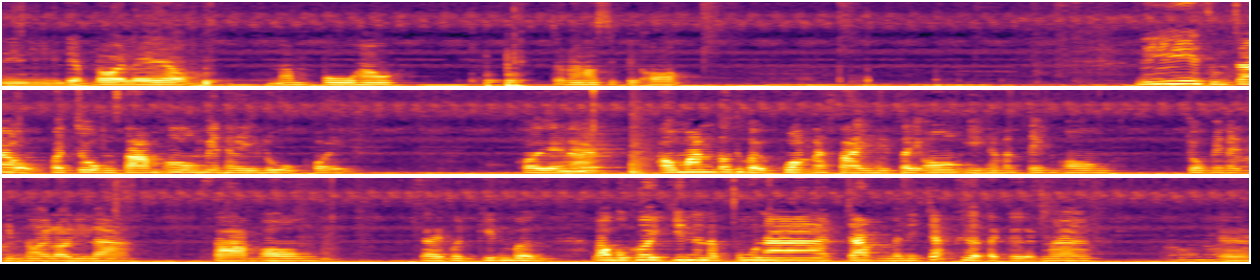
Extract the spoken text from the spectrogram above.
นี่เรียบร้อยแล้วนำปูเขาจาหน้าเขาสิไปอ้อ นี่สุมเจ้าคอยจงสามอองเม็ดให้ลูกคอยคอยอะนะเอามันตัวที่คอยควักนะใส่ให้ใส่อองอีกให้มันเต็มออง จงเป็นให้ทิมน้อยลอยลีลาสามอองใส่เพิ่นกินเบิ่งเราบ่เคยกินนะนะปูนาจับมันนี่จับเถื่อแต่เกิดมาเออ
